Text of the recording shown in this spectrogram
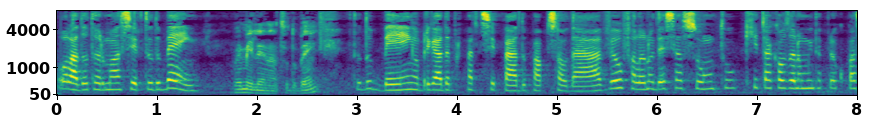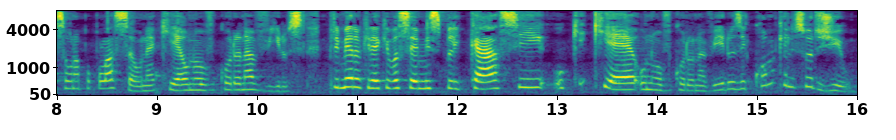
Olá, doutor Moacir, tudo bem? Oi, Milena, tudo bem? Tudo bem, obrigada por participar do Papo Saudável, falando desse assunto que está causando muita preocupação na população, né? Que é o novo coronavírus. Primeiro, eu queria que você me explicasse o que, que é o novo coronavírus e como que ele surgiu.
